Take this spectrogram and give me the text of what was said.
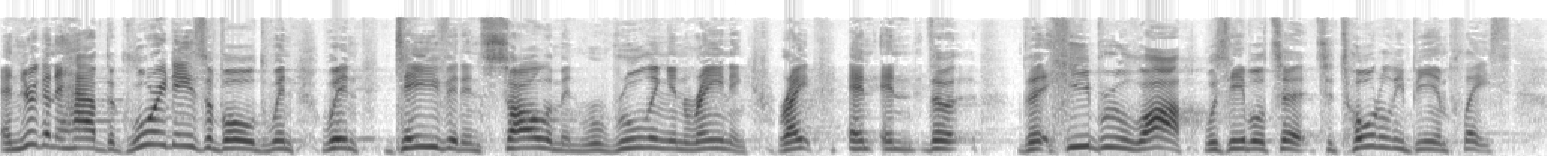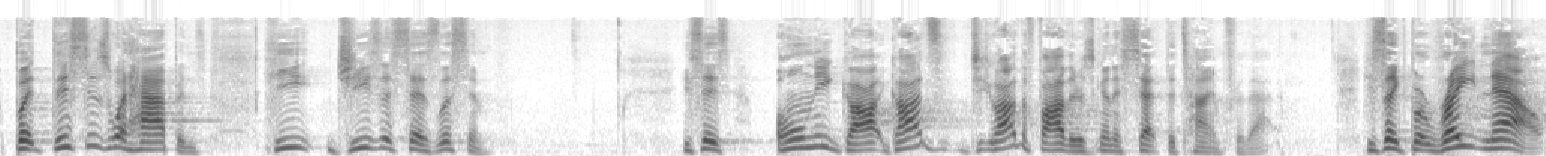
and you're going to have the glory days of old when, when David and Solomon were ruling and reigning, right? And, and the, the Hebrew law was able to, to totally be in place. But this is what happens. He, Jesus says, listen, He says, only God, God's, God the Father is going to set the time for that. He's like, but right now,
